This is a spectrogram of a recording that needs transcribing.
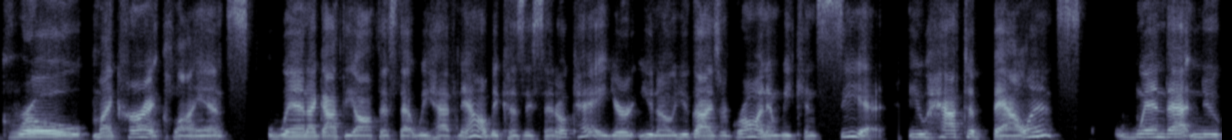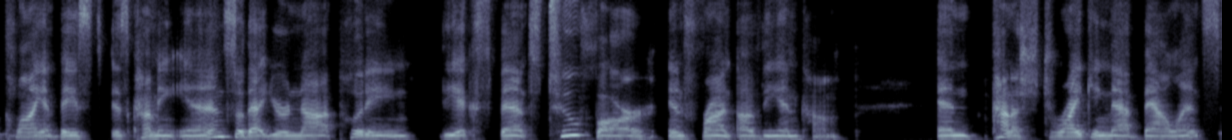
grow my current clients when I got the office that we have now because they said, okay, you're, you know, you guys are growing and we can see it. You have to balance when that new client base is coming in so that you're not putting the expense too far in front of the income. And kind of striking that balance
